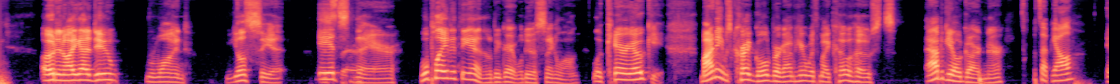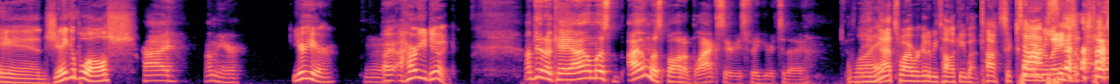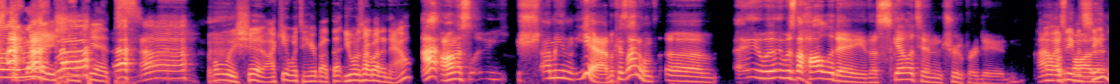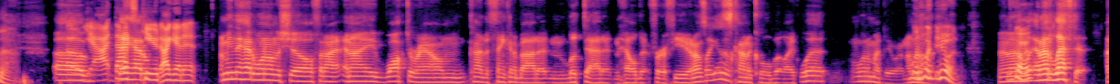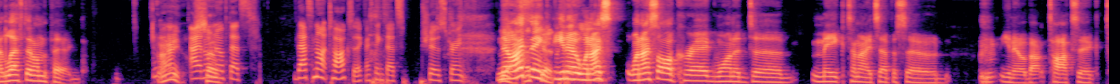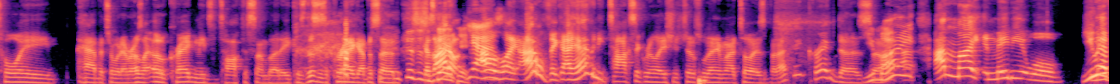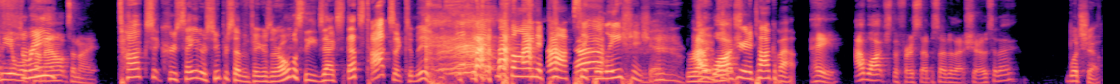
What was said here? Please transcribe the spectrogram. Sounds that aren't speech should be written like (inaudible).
Odin, all you got to do, rewind. You'll see it. It's, It's there. there. We'll play it at the end. It'll be great. We'll do a sing along. Look, karaoke. My name's Craig Goldberg. I'm here with my co hosts, Abigail Gardner What's up, y'all? and Jacob Walsh. Hi, I'm here. You're here. Yeah. All right, how are you doing? I'm doing okay. I almost, I almost bought a Black Series figure today. What? And that's why we're going to be talking about toxic toy Toxic (laughs) relationships. toy relationships. Holy shit. I can't wait to hear about that. Do you want to talk about it now? I honestly, I mean, yeah, because I don't. uh it was, it was the holiday, the skeleton trooper dude. I, Oh, I haven't even seen it. that. Uh, oh, yeah, that's had- cute. I get it. I mean, they had one on the shelf, and I and I walked around, kind of thinking about it, and looked at it, and held it for a few, and I was like, "This is kind of cool," but like, what? What am I doing? I'm what am I doing? And, I, and I left it. I left it on the peg. All right. I don't so- know if that's that's not toxic. I think that's shows strength. No, Yeah, I think good. you know when I when I saw Craig wanted to make tonight's episode, (clears throat) you know, about toxic toy habits or whatever. I was like, oh, Craig needs to talk to somebody because this is a Craig episode. (laughs) This is Because I don't. Yeah. I was like, I don't think I have any toxic relationships with any of my toys, but I think Craig does. You so might. I, I might, and maybe it will. You have maybe it will three come out tonight. toxic Crusader Super Seven figures that are almost the exact. That's toxic to me. Define a toxic (laughs) relationship. right. I What watched- we're here to talk about. Hey, I watched the first episode of that show today, what show?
